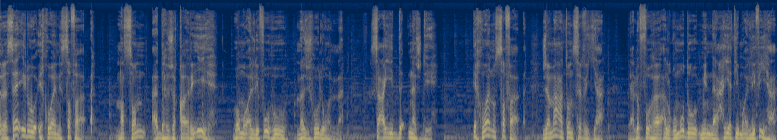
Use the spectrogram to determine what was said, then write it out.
رسائل إخوان الصفاء نص أدهش قارئيه ومؤلفوه مجهولون. سعيد نجدي. إخوان الصفاء جماعة سرية يلفها الغموض من ناحية مؤلفيها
